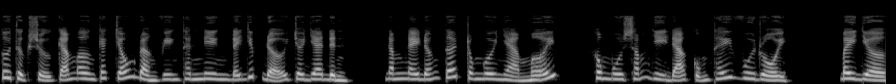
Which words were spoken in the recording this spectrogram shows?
tôi thực sự cảm ơn các cháu đoàn viên thanh niên đã giúp đỡ cho gia đình. Năm nay đón Tết trong ngôi nhà mới, không mua sắm gì đã cũng thấy vui rồi. Bây giờ,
